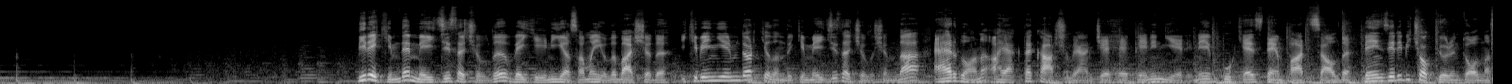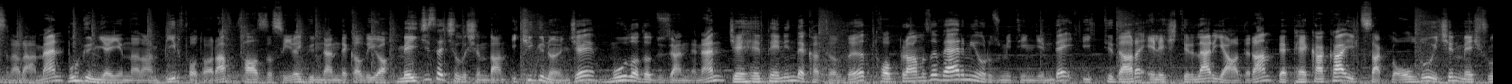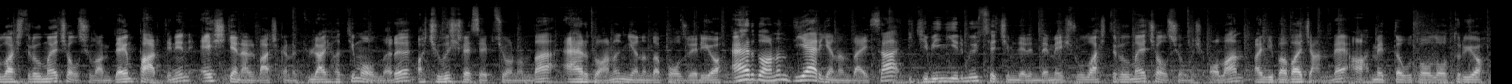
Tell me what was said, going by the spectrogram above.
1 Ekim'de meclis açıldı ve yeni yasama yılı başladı. 2024 yılındaki meclis açılışında Erdoğan'ı ayakta karşılayan CHP'nin yerini bu kez DEM Partisi aldı. Benzeri birçok görüntü olmasına rağmen bugün yayınlanan bir fotoğraf fazlasıyla gündemde kalıyor. Meclis açılışından 2 gün önce Muğla'da düzenlenen CHP'nin de katıldığı Toprağımızı Vermiyoruz mitinginde iktidara eleştiriler yağdıran ve PKK iltisaklı olduğu için meşrulaştırılmaya çalışılan DEM Parti'nin eş genel başkanı Tülay Hatimoğulları açılış resepsiyonunda Erdoğan'ın yanında poz veriyor. Erdoğan'ın diğer yanında ise 2023 seçimlerinde meşrulaştırılmaya çalışılmış olan Ali Babacan ve Ahmet Davutoğlu oturuyor.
